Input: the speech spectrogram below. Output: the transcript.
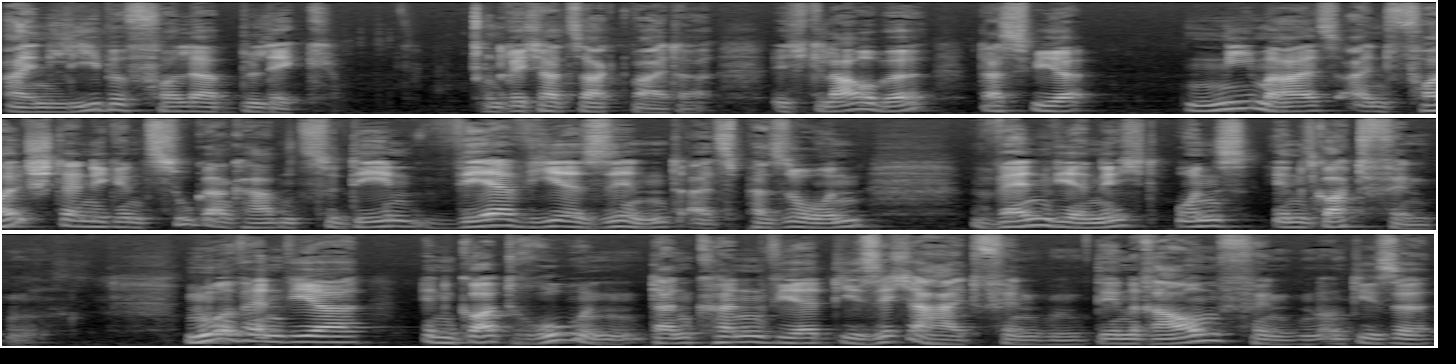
Ein liebevoller Blick. Und Richard sagt weiter, ich glaube, dass wir niemals einen vollständigen Zugang haben zu dem, wer wir sind als Person, wenn wir nicht uns in Gott finden. Nur wenn wir in Gott ruhen, dann können wir die Sicherheit finden, den Raum finden und diese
